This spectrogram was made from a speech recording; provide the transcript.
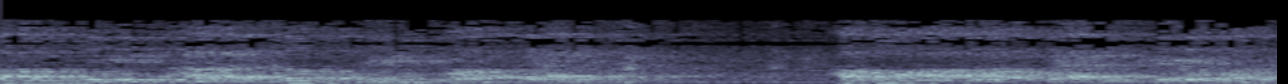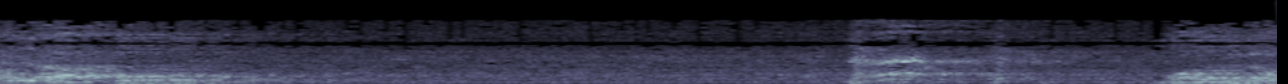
ทำเหตุอะไรต้องเป็นความใจคำว่าวัดใจแปลว่าไม่รักผลเหมือนเรา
